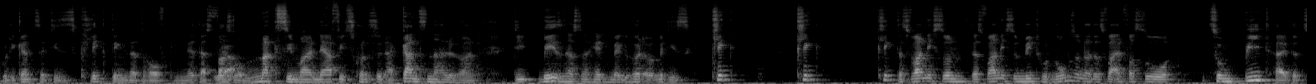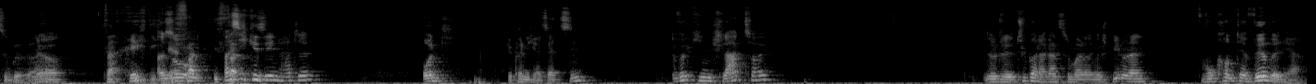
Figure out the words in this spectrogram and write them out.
Wo die ganze Zeit dieses Klick-Ding da drauf ging, ne? Das war Ja. so maximal nervig, das konntest du in der ganzen Halle hören. Die Besen hast du nachher nicht mehr gehört, aber mit dieses Klick, Klick, Klick, das war nicht so ein, das war nicht so ein Metronom, sondern das war einfach so zum Beat halt dazu gehört. Ja. Das war richtig Also, nervig. fand- ich was fand- ich gesehen hatte, und wir können nicht ersetzen, wirklich ein Schlagzeug. Der Typ hat da ganz normal dran gespielt und dann, wo kommt der Wirbel her?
